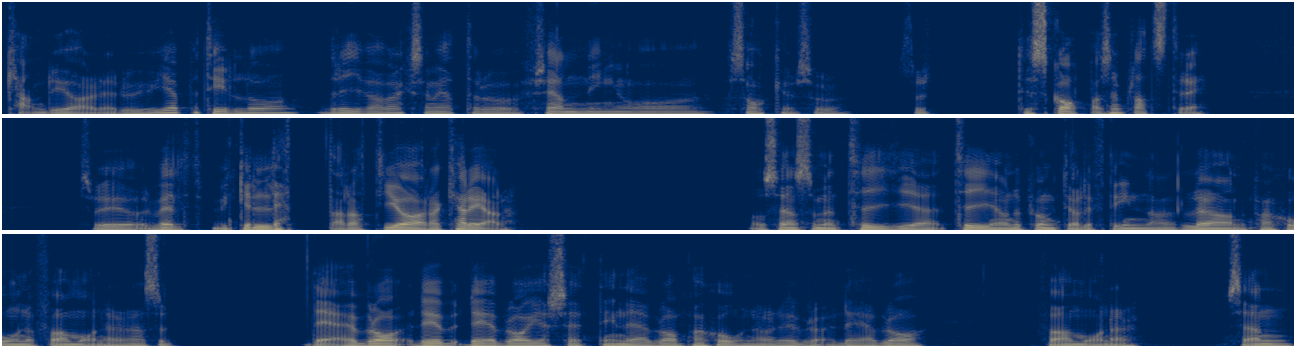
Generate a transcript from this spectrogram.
kan du göra det. Du hjälper till att driva verksamheter och försäljning och saker, så, så det skapas en plats till dig. Så det är väldigt mycket lättare att göra karriär. Och sen som en tio, tionde punkt jag lyfte in, lön, pension och förmåner. Alltså det, är bra, det, är, det är bra ersättning, det är bra pensioner och det är bra, det är bra förmåner. Sen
